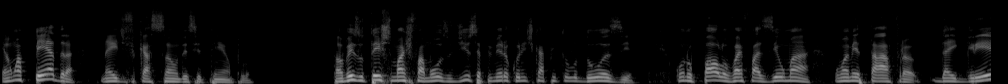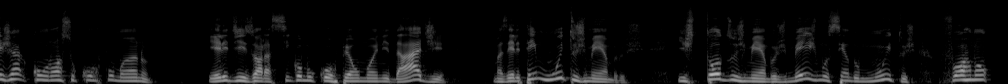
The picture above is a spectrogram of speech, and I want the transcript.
é uma pedra na edificação desse templo. Talvez o texto mais famoso disso é 1 Coríntios capítulo 12, quando Paulo vai fazer uma, uma metáfora da igreja com o nosso corpo humano. E ele diz: ora, assim como o corpo é a humanidade, mas ele tem muitos membros. E todos os membros, mesmo sendo muitos, formam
